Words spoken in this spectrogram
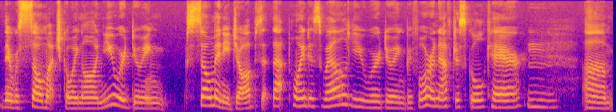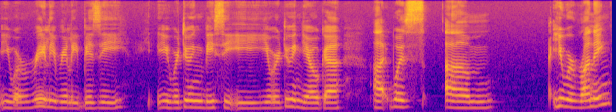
there was so much going on. You were doing so many jobs at that point as well. You were doing before and after school care. Mm. Um, you were really, really busy. You were doing VCE. You were doing yoga. Uh, was um, you were running.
